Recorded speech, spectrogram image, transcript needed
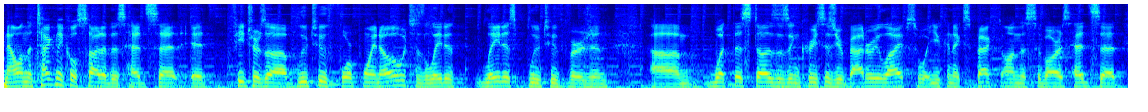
Now on the technical side of this headset, it features a Bluetooth 4.0, which is the latest, latest Bluetooth version. Um, what this does is increases your battery life, so what you can expect on the Sybaris headset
